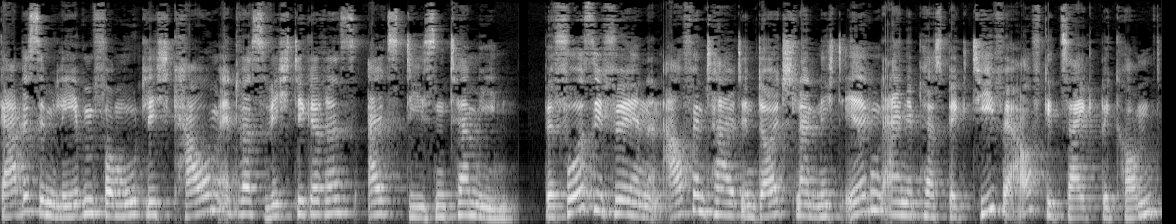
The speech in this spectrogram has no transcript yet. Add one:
gab es im Leben vermutlich kaum etwas Wichtigeres als diesen Termin. Bevor sie für ihren Aufenthalt in Deutschland nicht irgendeine Perspektive aufgezeigt bekommt,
